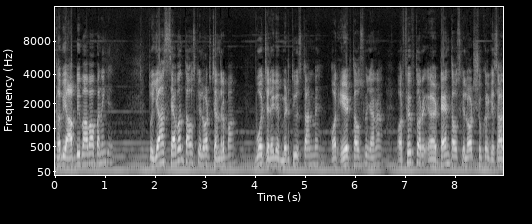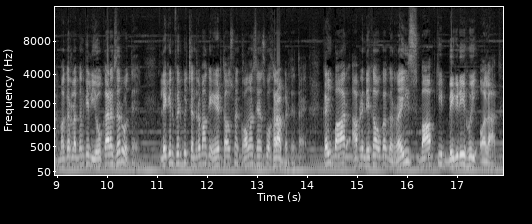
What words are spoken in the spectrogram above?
कभी आप भी माँ बाप बनेंगे? तो यहाँ सेवंथ हाउस के लॉर्ड चंद्रमा, वो चले गए मृत्यु स्थान में और एट्थ हाउस में जाना और फिफ्थ और टेंथ हाउस के लॉर्ड शुक्र के साथ मकर लगन के लिए योगकारक ज़रूर होते हैं। लेकिन फिर भी चंद्रमा के एट्थ हाउस में कॉमन सेंस को खराब कर देता है। कई बार आपने देखा होगा कि रईस बाप की बिगड़ी हुई औलाद,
